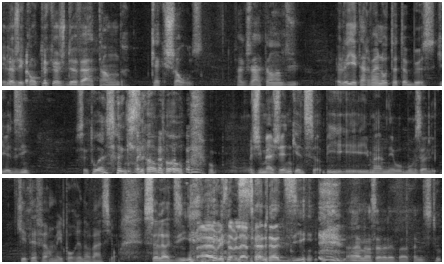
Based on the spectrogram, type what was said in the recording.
Et là, j'ai conclu que je devais attendre quelque chose. Fait que j'ai attendu. Et là, il est arrivé un autre autobus qui a dit C'est toi, ça, qui s'en va? J'imagine qu'il a dit ça, puis il m'a amené au mausolée, qui était fermé pour rénovation. Cela dit. Ben oui, ça valait la peine. Cela dit. Ah non, ça valait pas la peine du tout.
